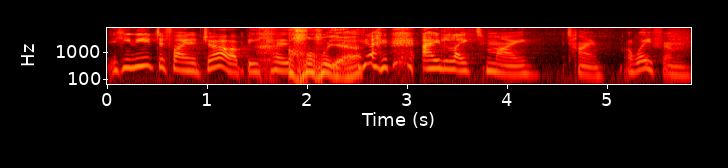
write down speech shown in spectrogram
he needed to find a job because Oh yeah. I, I liked my time away from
